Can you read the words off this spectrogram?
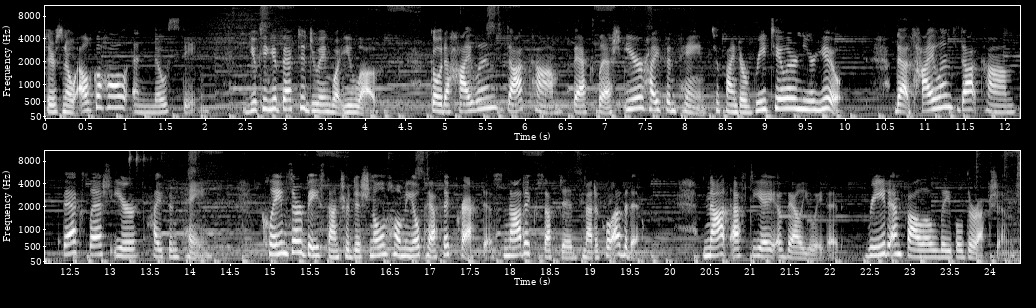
There's no alcohol and no sting. You can get back to doing what you love. Go to hylands.com backslash ear hyphen pain to find a retailer near you. That's hylands.com backslash ear hyphen pain. Claims are based on traditional homeopathic practice, not accepted medical evidence. Not FDA evaluated. Read and follow label directions.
